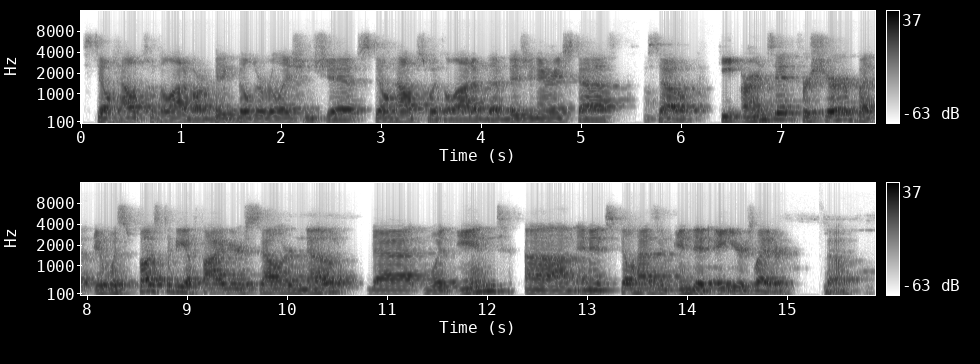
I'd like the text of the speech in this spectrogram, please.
still helps with a lot of our big builder relationships, still helps with a lot of the visionary stuff. So he earns it for sure, but it was supposed to be a five year seller note that would end, um, and it still hasn't ended eight years later. So.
